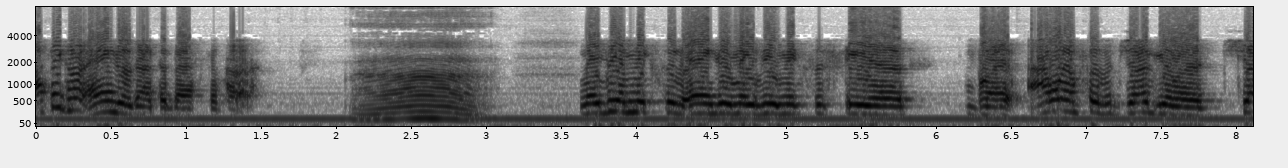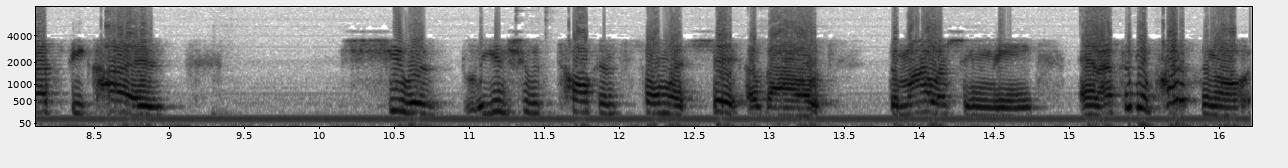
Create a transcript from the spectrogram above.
I think her anger got the best of her ah, maybe a mix of anger, maybe a mix of fear, but I went for the jugular just because she was you know, she was talking so much shit about demolishing me, and I took it personal.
